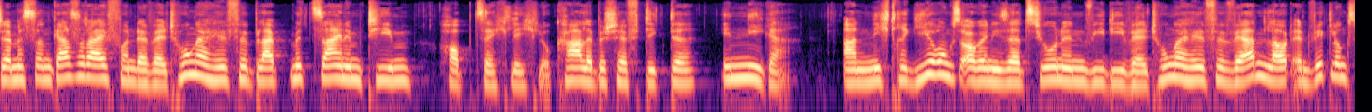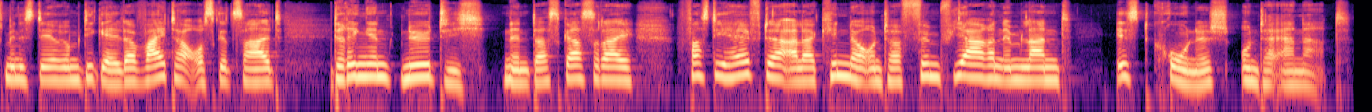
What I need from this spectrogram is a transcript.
Jamison Gazrei von der Welthungerhilfe bleibt mit seinem Team, hauptsächlich lokale Beschäftigte, in Niger. An Nichtregierungsorganisationen wie die Welthungerhilfe werden laut Entwicklungsministerium die Gelder weiter ausgezahlt. Dringend nötig, nennt das Gasrei. Fast die Hälfte aller Kinder unter fünf Jahren im Land ist chronisch unterernährt.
